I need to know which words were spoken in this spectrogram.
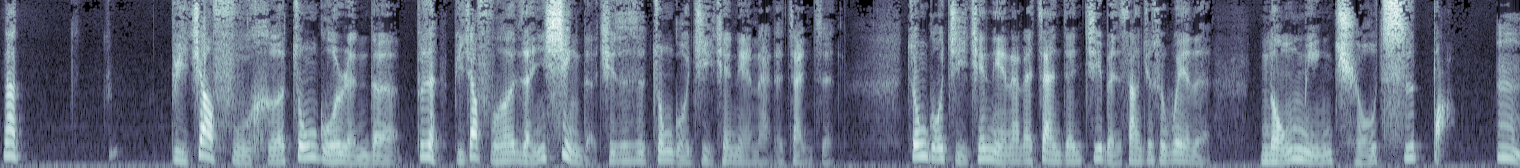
那比较符合中国人的，不是比较符合人性的，其实是中国几千年来的战争。中国几千年来的战争，基本上就是为了农民求吃饱。嗯。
